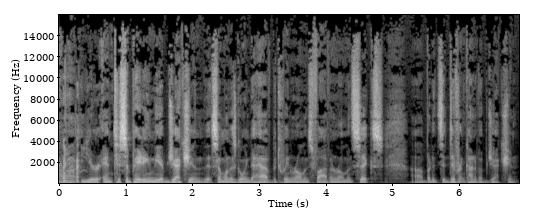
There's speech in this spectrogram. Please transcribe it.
Uh, you're anticipating the objection that someone is going to have between Romans 5 and Romans 6, uh, but it's a different kind of objection.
